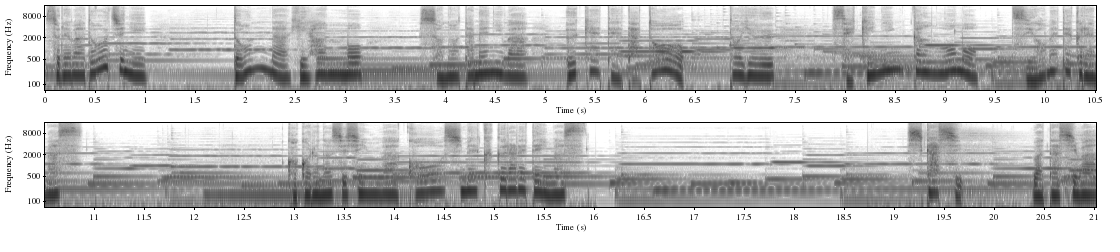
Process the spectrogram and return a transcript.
それは同時にどんな批判もそのためには受けて立とうという責任感をも強めてくれます。心の指針はこう締めくくられています。しかし私は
